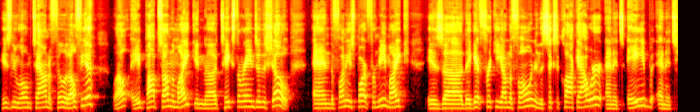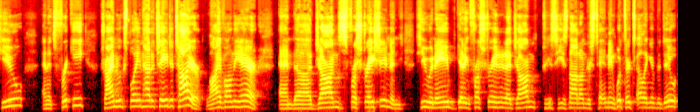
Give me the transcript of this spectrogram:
his new hometown of Philadelphia. Well, Abe pops on the mic and uh, takes the reins of the show. And the funniest part for me, Mike, is uh, they get Fricky on the phone in the six o'clock hour, and it's Abe and it's Hugh and it's Fricky trying to explain how to change a tire live on the air and uh, John's frustration and Hugh and Abe getting frustrated at John because he's not understanding what they're telling him to do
